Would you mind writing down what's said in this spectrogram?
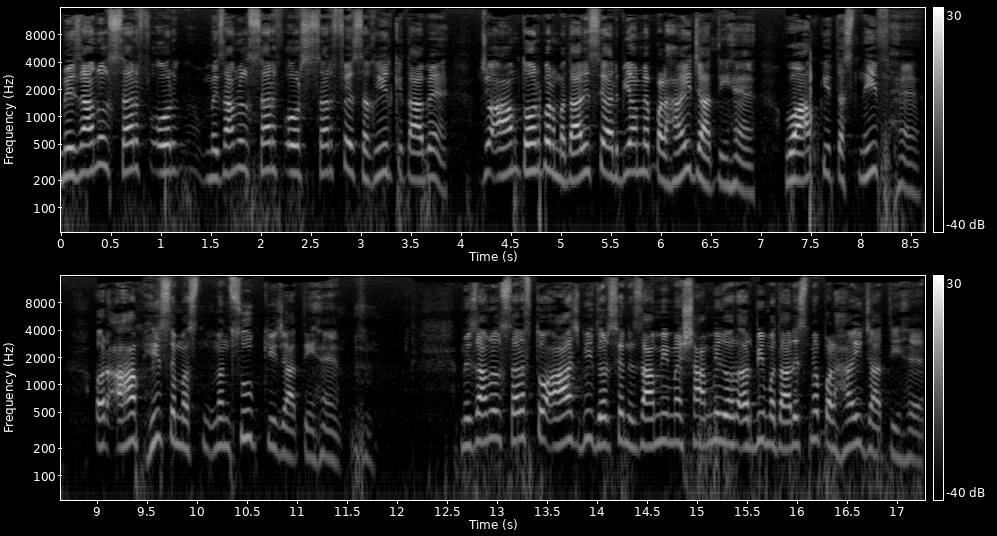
میزان الصرف اور میزان الصرف اور صرف صغیر کتابیں جو عام طور پر مدارس عربیہ میں پڑھائی جاتی ہیں، وہ آپ کی تصنیف ہیں اور آپ ہی سے منسوب کی جاتی ہیں۔ میزان الصرف تو آج بھی درس نظامی میں شامل اور عربی مدارس میں پڑھائی جاتی ہے۔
